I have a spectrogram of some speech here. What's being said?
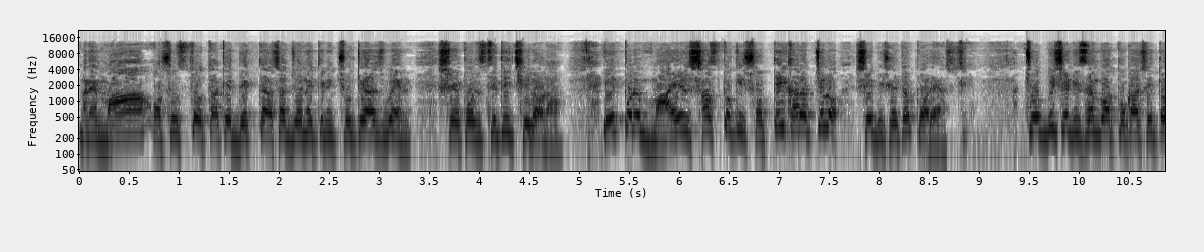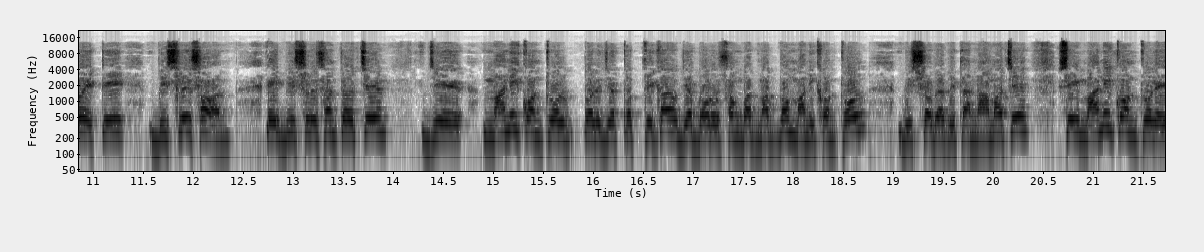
মানে মা অসুস্থ, তাকে দেখতে আসার জন্য তিনি ছুটে আসবেন, সে পরিস্থিতি ছিল না। এরপরে মায়ের স্বাস্থ্য কি সত্যিই খারাপ ছিল, সে বিষয়টা পরে আসছে। চব্বিশে ডিসেম্বর প্রকাশিত একটি বিশ্লেষণ। এই বিশ্লেষণটা হচ্ছে যে মানি কন্ট্রোল বলে যে পত্রিকা যে বড় সংবাদ মাধ্যম মানি কন্ট্রোল, বিশ্বব্যাপী তার নাম আছে। সেই মানি কন্ট্রোলে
